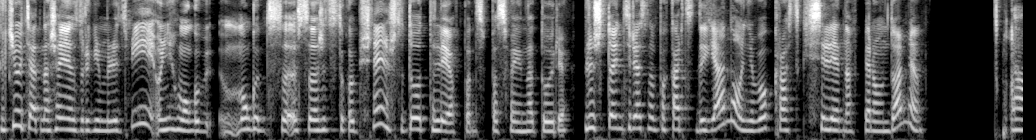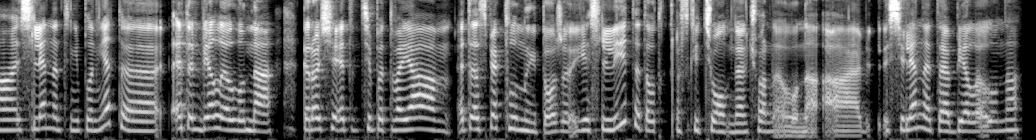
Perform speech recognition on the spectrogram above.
Какие у тебя отношения с другими людьми? У них могут, могут сложиться такое впечатление, что ты вот лев по, по своей натуре. Плюс, что интересно по карте Даяна, у него как раз-таки Селена в первом доме. А, Селена это не планета, это белая луна. Короче, это типа твоя... Это аспект Луны тоже. Если Лит, это вот как раз темная черная луна, а Селена это белая луна.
